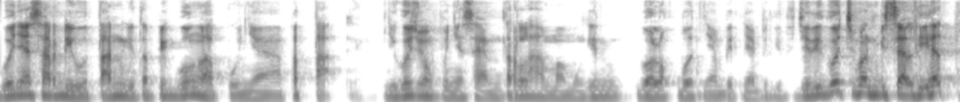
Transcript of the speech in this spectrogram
gue nyasar di hutan gitu tapi gue nggak punya peta jadi gue cuma punya center lah sama mungkin golok buat nyabit nyabit gitu jadi gue cuma bisa lihat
